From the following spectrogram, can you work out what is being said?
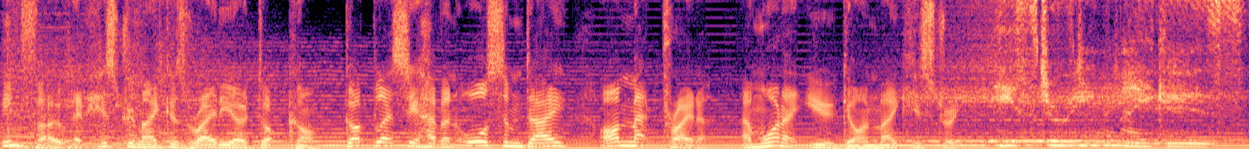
info at historymakersradio.com. God bless you. Have an awesome day. I'm Matt Prater, and why don't you go and make history? History Makers.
